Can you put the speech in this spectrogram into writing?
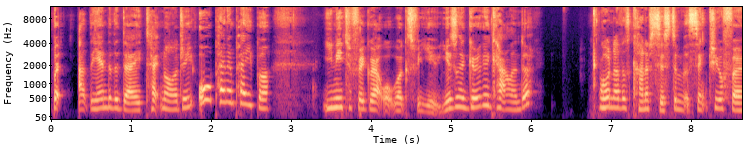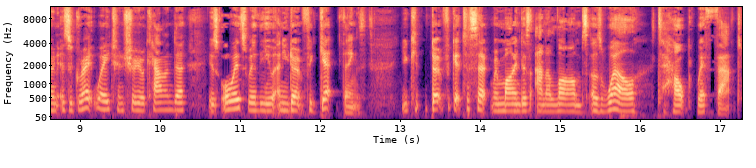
But at the end of the day, technology or pen and paper you need to figure out what works for you. Using a Google Calendar or another kind of system that's synced to your phone is a great way to ensure your calendar is always with you and you don't forget things. You can, don't forget to set reminders and alarms as well to help with that.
